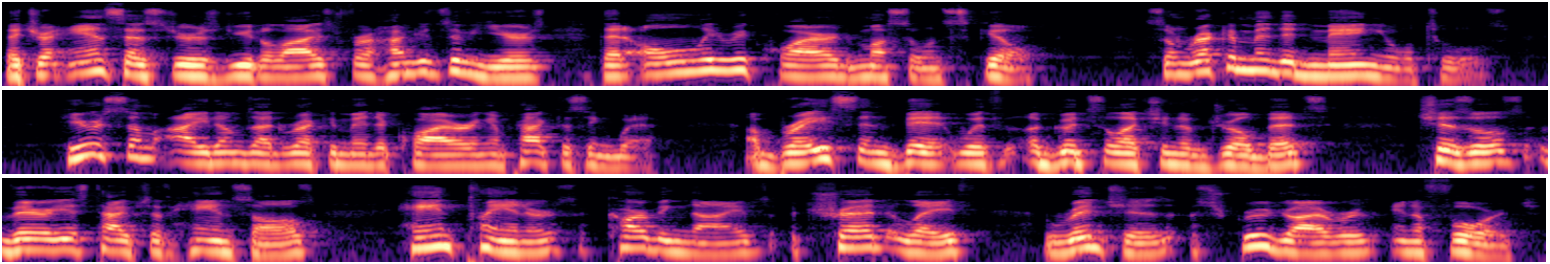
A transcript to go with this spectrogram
that your ancestors utilized for hundreds of years that only required muscle and skill. Some recommended manual tools. Here are some items I'd recommend acquiring and practicing with a brace and bit with a good selection of drill bits, chisels, various types of hand saws, hand planners, carving knives, treadle lathe, wrenches, screwdrivers, and a forge.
